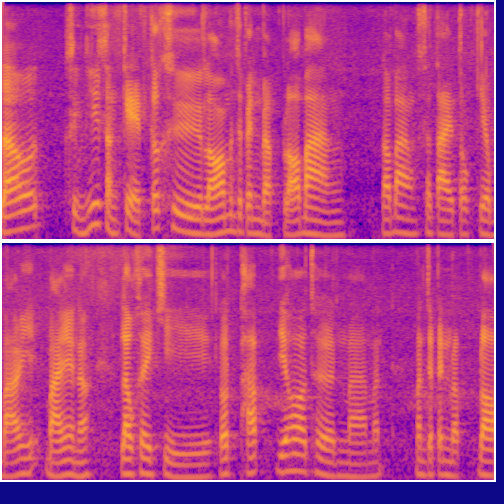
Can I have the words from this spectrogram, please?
แล้ว สิ่งที่สังเกตก็คือล้อมันจะเป็นแบบล้อบางล้อบางสไตล์โตเกียวไบค์ไบค์เนาะเราเคยขี่รถพับยี่ห้อเทิร์นมามันมันจะเป็นแบบล้อ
